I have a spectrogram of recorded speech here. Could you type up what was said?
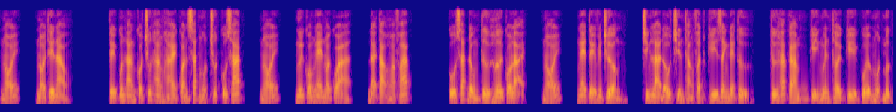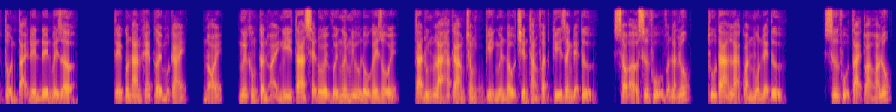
nói nói thế nào? Tề quân an có chút hăng hái quan sát một chút cố sát, nói, ngươi có nghe nói qua đại tạo hóa pháp? Cố sát đồng tử hơi co lại, nói, nghe tề viện trưởng chính là đấu chiến thắng phật ký danh đệ tử, từ hắc ám kỷ nguyên thời kỳ cuối một mực tồn tại đến đến bây giờ. Tề quân an khép cười một cái, nói, ngươi không cần hoài nghi ta sẽ đối với ngươi mưu đồ gây dối ta đúng là hắc ám trong kỷ nguyên đấu chiến thắng phật ký danh đệ tử, sau ở sư phụ vẫn là lúc, thu ta là quan môn đệ tử. Sư phụ tại tọa hóa lúc,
